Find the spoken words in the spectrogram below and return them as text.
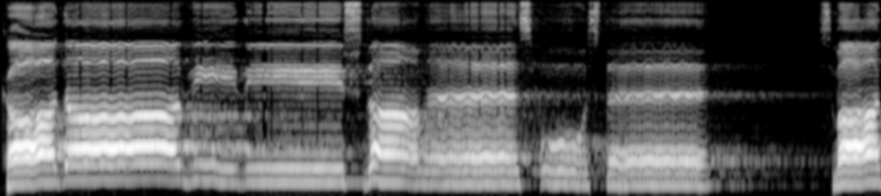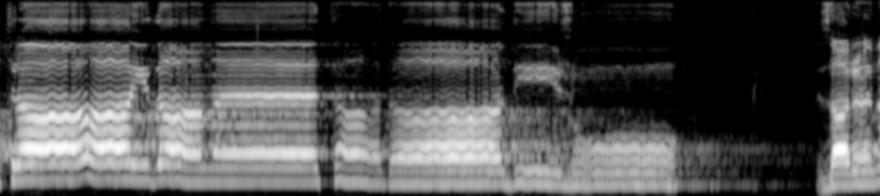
Kada vidiš da me spuste, smatraj da me tada Zarnane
